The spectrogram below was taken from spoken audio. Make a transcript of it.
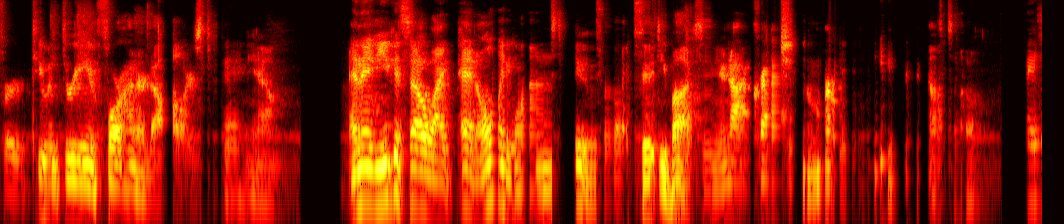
for two and three and four hundred dollars. Okay. You know. And then you could sell like pet only ones too for like fifty bucks, and you're not crashing the market. Either, you know, so. Right.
